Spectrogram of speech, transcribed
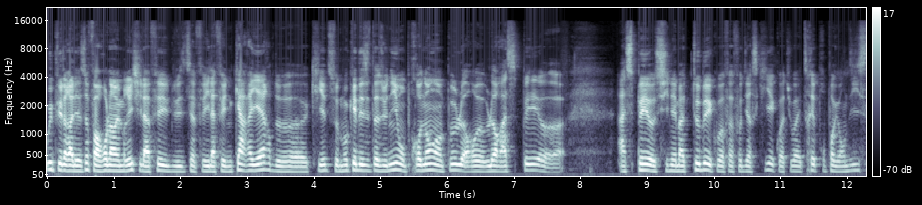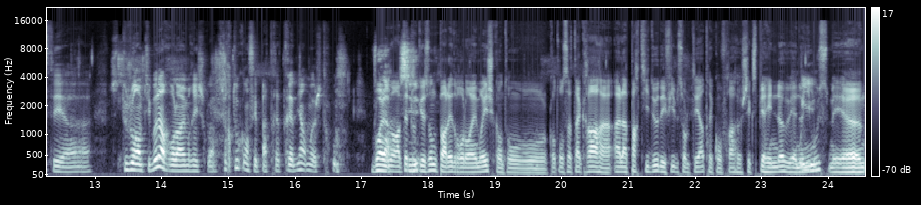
Oui, puis le réalisateur, enfin Roland Emmerich, il a fait, il a fait une carrière de, euh, qui est de se moquer des États-Unis en prenant un peu leur, euh, leur aspect aspect euh, cinéma teubé, quoi. Enfin, faut dire ce qui est, quoi. Tu vois, être très propagandiste et euh, c'est toujours un petit bonheur, Roland Emmerich, quoi. Surtout quand c'est pas très très bien, moi, je trouve. Voilà. On aura peut-être l'occasion de parler de Roland Emmerich quand on, quand on s'attaquera à, la partie 2 des films sur le théâtre et qu'on fera Shakespeare in Love et Anonymous. Mais euh,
